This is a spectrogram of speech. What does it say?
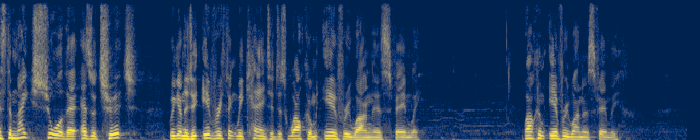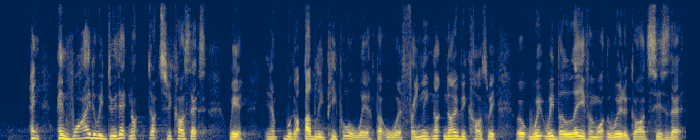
is to make sure that as a church, we're going to do everything we can to just welcome everyone as family welcome everyone as family. And, and why do we do that? Not just because that's we're, you know, we've got bubbly people or we're, but, we're friendly. No, no because we, we, we, believe in what the Word of God says, that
